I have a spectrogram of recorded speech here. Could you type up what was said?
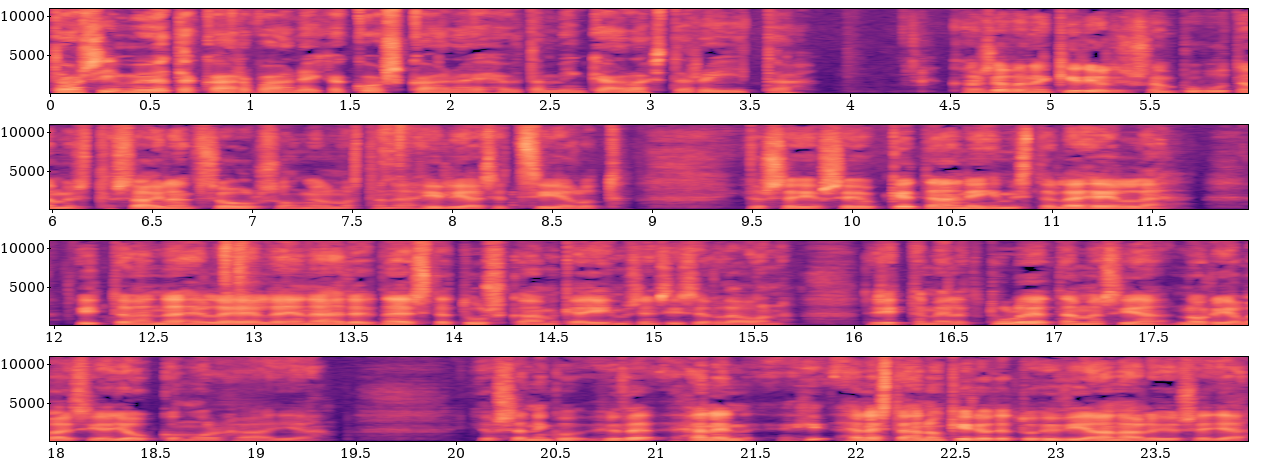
tosi myötäkarvaan eikä koskaan aiheuta minkäänlaista riitaa. Kansainvälinen kirjallisuus puhuu tämmöisestä silent souls-ongelmasta, nämä hiljaiset sielut, jossa jos ei ole ketään ihmistä lähellä, riittävän lähellä ja nähdä, nähdä sitä tuskaa, mikä ihmisen sisällä on, niin sitten meille tulee tämmöisiä norjalaisia joukkomurhaajia, jossa niin kuin hyvä, hänen, hänestä hän on kirjoitettu hyviä analyysejä,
